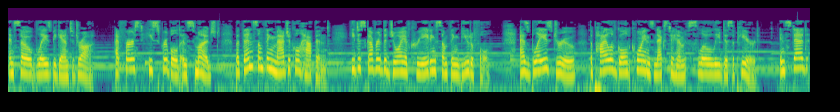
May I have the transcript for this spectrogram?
And so Blaze began to draw. At first, he scribbled and smudged, but then something magical happened. He discovered the joy of creating something beautiful. As Blaze drew, the pile of gold coins next to him slowly disappeared. Instead,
